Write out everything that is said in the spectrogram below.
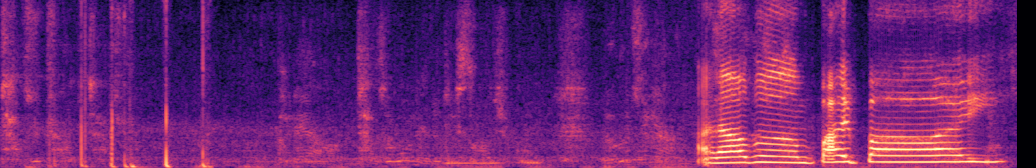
자주 켜야 돼 자주 그래야 자주 보는 애들도 있어가지고 여기 중에 한 여러분 빠이빠이.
